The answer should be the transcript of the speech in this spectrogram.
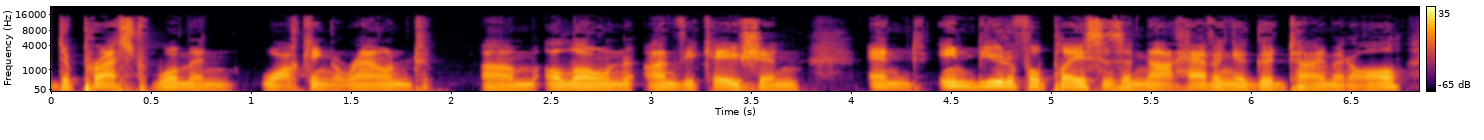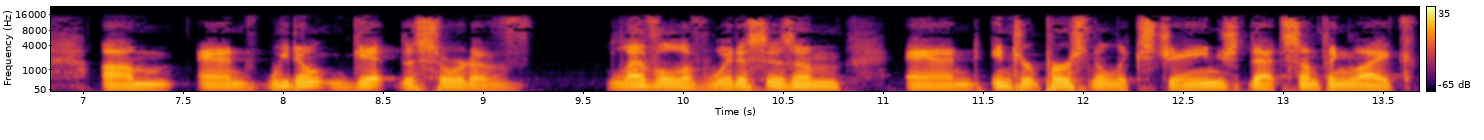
depressed woman walking around um, alone on vacation and in beautiful places and not having a good time at all. Um, and we don't get the sort of level of witticism and interpersonal exchange that something like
